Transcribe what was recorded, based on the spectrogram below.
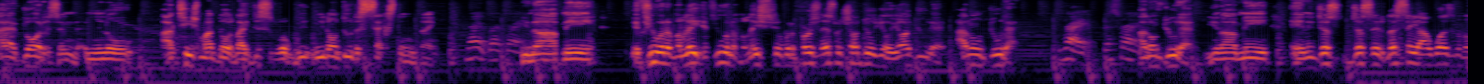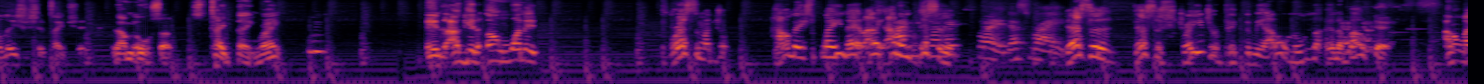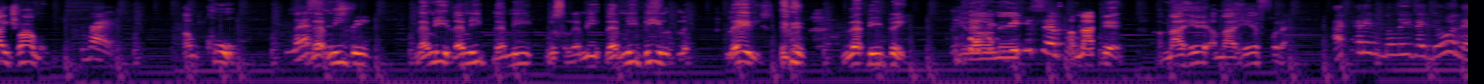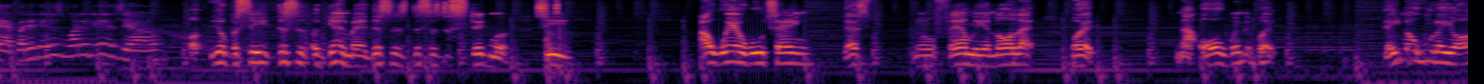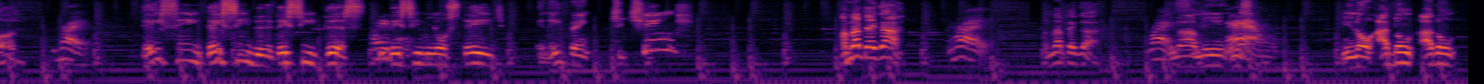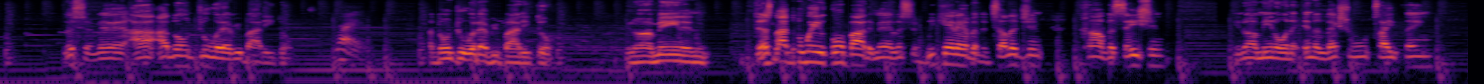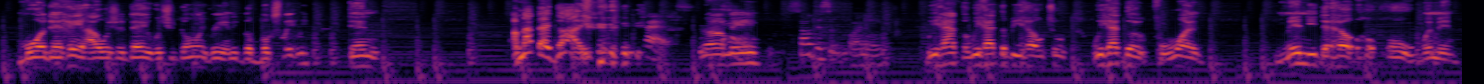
I have daughters and, and you know, I teach my daughter like this is what we, we don't do the sexting thing. Right, right, right. You know what I mean? If you in a relate if you in a relationship with a person, that's what y'all do. Yo, y'all do that. I don't do that. Right, that's right. I don't do that. You know what I mean? And it just just let's say I was in a relationship type shit. I'm oh so type thing, right? Mm-hmm. And I get unwanted rest of my joint. How am I explain that? I, I don't. That's a, explain. That's right. That's a that's a stranger pick to me. I don't know nothing about that. I don't like drama. Right. I'm cool. Less let me be. Let me let me let me listen. Let me let me be, ladies. let me be. You know what I mean? Keep it simple. I'm not here. I'm not here. I'm not here for that. I can't even believe they're doing that, but it is what it is, yo. Uh, yo, but see, this is again, man. This is this is the stigma. See, I wear Wu Tang. That's you know family and all that, but not all women. But they know who they are. Right. They see they see the they see this. Label. They see me on stage and they think change. I'm not that guy. Right. I'm not that guy. Right. You know what I mean? You know, I don't I don't listen, man, I, I don't do what everybody do. Right. I don't do what everybody do. You know what I mean? And that's not the way to go about it, man. Listen, we can't have an intelligent conversation, you know what I mean, on an intellectual type thing, more than, hey, how was your day? What you doing? Read any good books lately? Then I'm not that guy. you know what I mean? So disappointing. We have to we have to be held to we have to for one men need to help hold women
